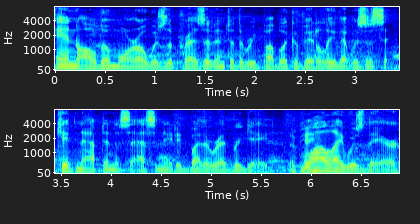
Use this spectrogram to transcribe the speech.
And Aldo Moro was the president of the Republic of Italy that was ass- kidnapped and assassinated by the Red Brigade Okay. while I was there.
